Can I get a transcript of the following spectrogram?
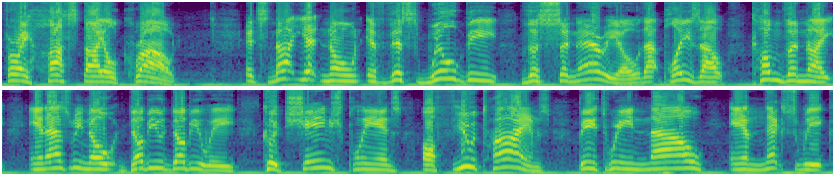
for a hostile crowd. It's not yet known if this will be the scenario that plays out come the night, and as we know, WWE could change plans a few times between now and next week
